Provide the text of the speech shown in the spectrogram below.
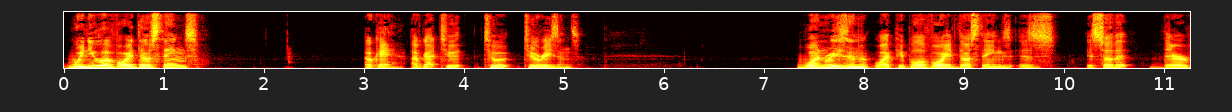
when you avoid those things, okay, I've got two two two reasons. One reason why people avoid those things is is so that their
